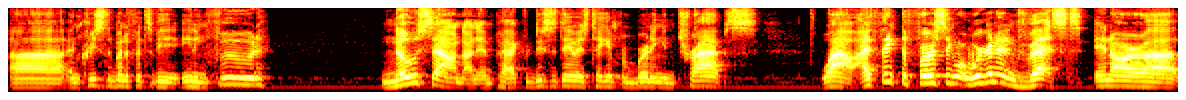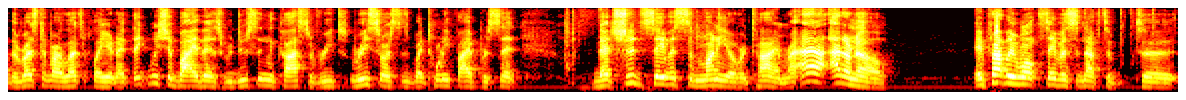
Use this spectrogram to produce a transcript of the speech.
Uh, increases the benefits of eating food. No sound on impact. Reduces damage taken from burning in traps. Wow. I think the first thing we're going to invest in our uh, the rest of our let's play here, and I think we should buy this, reducing the cost of re- resources by 25%. That should save us some money over time, right? I, I don't know. It probably won't save us enough to to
